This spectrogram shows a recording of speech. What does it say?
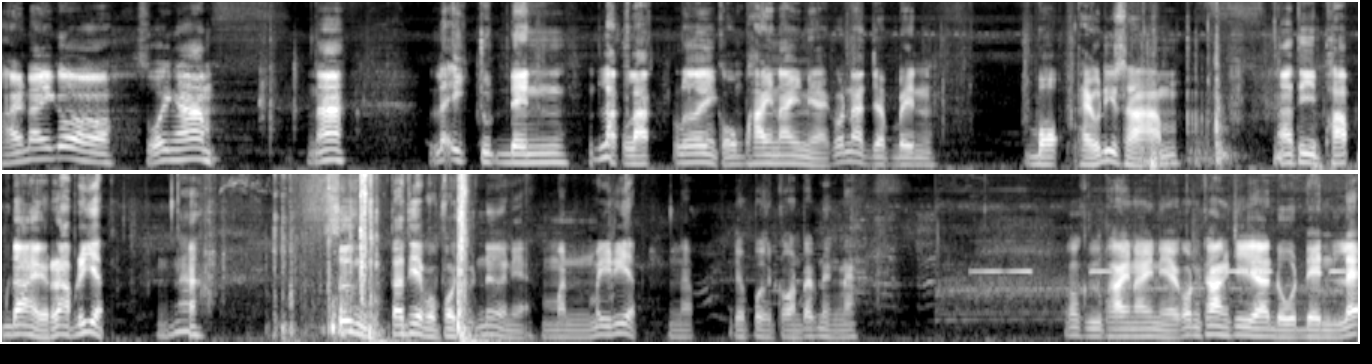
ภายในก็สวยงามนะ และอีกจุดเด่นหลักๆ เลยของภายในเนี่ยก็น่าจะเป็นเบาะแถวที่3นะที่พับได้ราบเรียบนะ ซึ่งถ้าเทียบกับ Fortuner เนี่ยมันไม่เรียบนะครับเดี๋ยวเปิดก่อนแป๊บหนึ่งนะก็คือภายในเนี่ยค่อนข้างที่จะโดดเด่นและ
